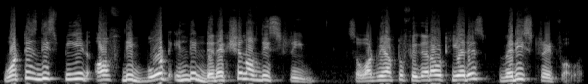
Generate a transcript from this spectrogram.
what is the speed of the boat in the direction of the stream? So what we have to figure out here is very straightforward.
